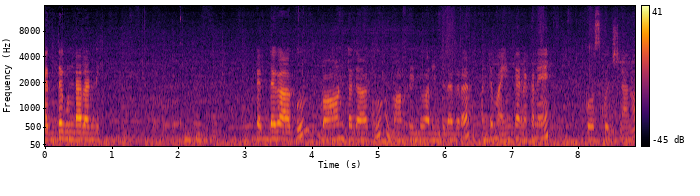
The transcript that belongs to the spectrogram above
పెద్దగా ఉండాలండి. పెద్దగా ఆకు బాగుంటుంది ఆకు. మా ఫ్రెండ్ వాళ్ళ ఇంటి దగ్గర అంటే మా ఇంటి వెనకనే కోసుకొచ్చినాను.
